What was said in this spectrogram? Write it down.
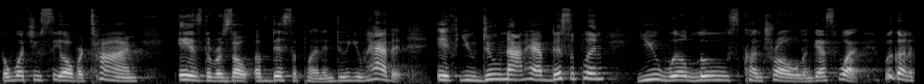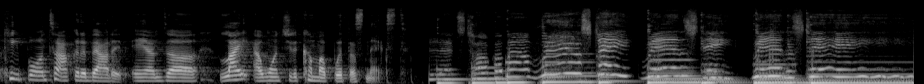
but what you see over time is the result of discipline. And do you have it? If you do not have discipline, you will lose control. And guess what? We're going to keep on talking about it. And uh, Lyte, I want you to come up with us next. Let's talk about real estate, real estate, real estate.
